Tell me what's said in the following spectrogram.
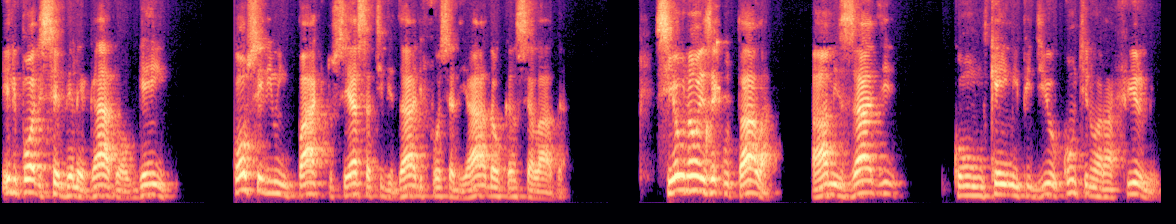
Ele pode ser delegado a alguém? Qual seria o impacto se essa atividade fosse adiada ou cancelada? Se eu não executá-la, a amizade com quem me pediu continuará firme?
